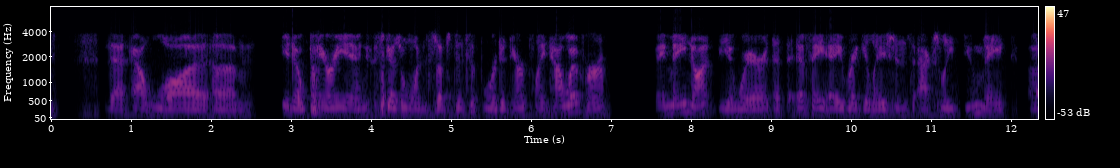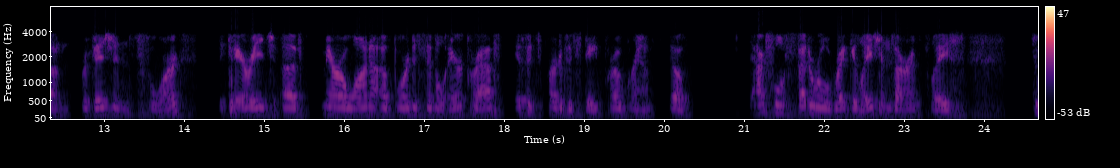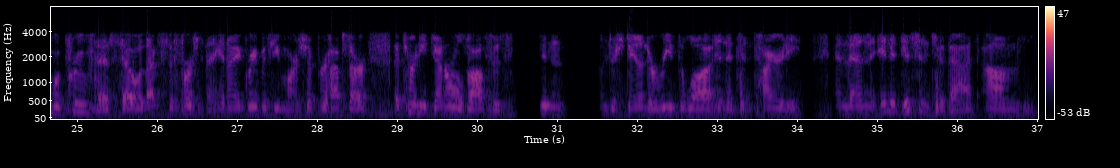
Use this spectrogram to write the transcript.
that outlaw, um, you know, carrying Schedule One substance aboard an airplane. However, they may not be aware that the FAA regulations actually do make um, provisions for the carriage of marijuana aboard a civil aircraft if it's part of a state program. So the actual federal regulations are in place to approve this. So that's the first thing. And I agree with you, Marsha. Perhaps our Attorney General's office didn't understand or read the law in its entirety. And then, in addition to that, um,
